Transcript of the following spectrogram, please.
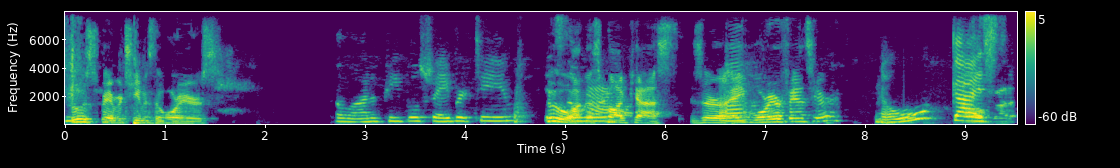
Whose favorite team is the Warriors? A lot of people's favorite team. is Who the on this War- podcast? Is there Uh, any Warrior fans here? No. Guys, Oh, got it.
